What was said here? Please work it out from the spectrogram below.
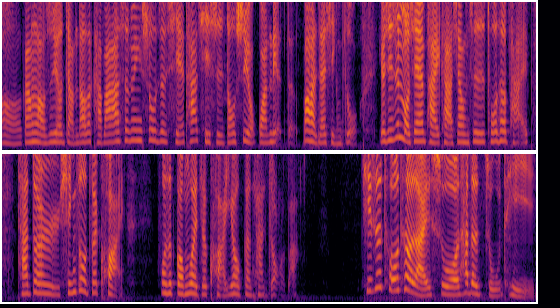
呃，刚刚老师有讲到的卡巴拉生命树这些，它其实都是有关联的，包含在星座，尤其是某些牌卡，像是托特牌，它对于星座这块或是宫位这块又更看重了吧。其实托特来说，它的主体，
